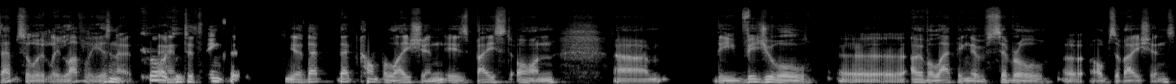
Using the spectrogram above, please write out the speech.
It's absolutely lovely, isn't it? And to think that yeah, that that compilation is based on um, the visual uh, overlapping of several uh, observations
